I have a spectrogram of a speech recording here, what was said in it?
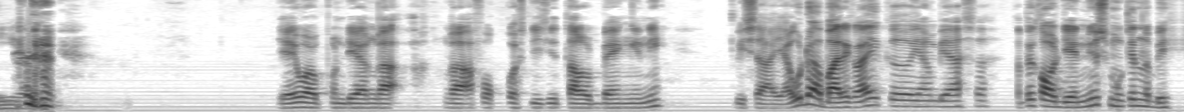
Iya. Jadi walaupun dia nggak nggak fokus digital bank ini bisa ya udah balik lagi ke yang biasa. Tapi kalau Genius mungkin lebih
